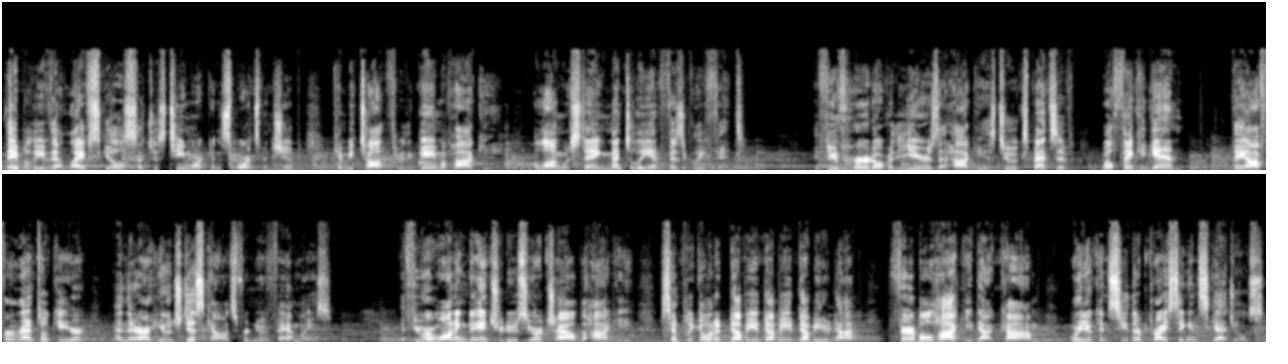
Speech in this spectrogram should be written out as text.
They believe that life skills such as teamwork and sportsmanship can be taught through the game of hockey, along with staying mentally and physically fit. If you've heard over the years that hockey is too expensive, well, think again. They offer rental gear, and there are huge discounts for new families. If you are wanting to introduce your child to hockey, simply go to www.faribaulthockey.com where you can see their pricing and schedules.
